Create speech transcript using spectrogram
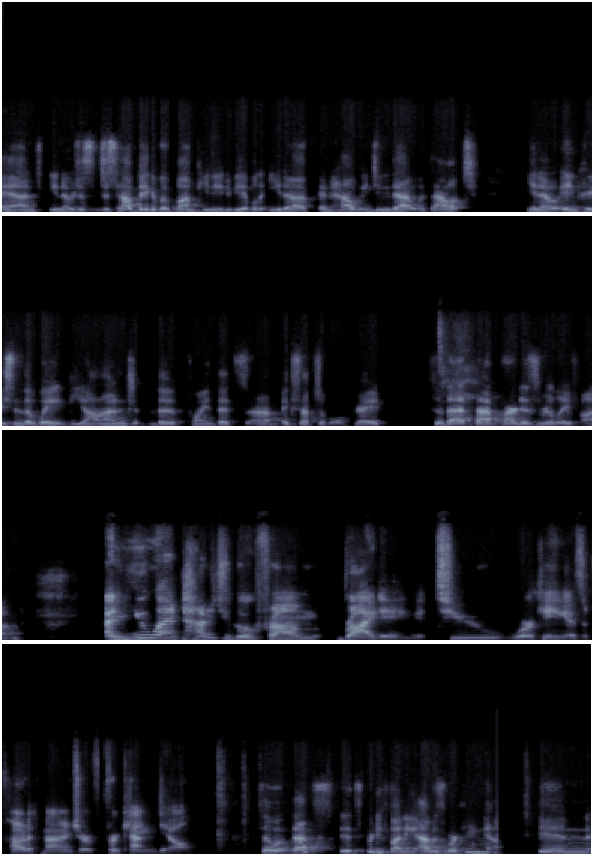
and you know just just how big of a bump you need to be able to eat up and how we do that without you know, increasing the weight beyond the point that's um, acceptable, right? So that that part is really fun. And you went, how did you go from riding to working as a product manager for Cannondale? So that's, it's pretty funny. I was working in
